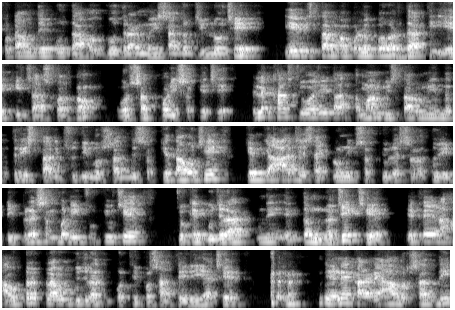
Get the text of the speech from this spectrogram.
છોટાઉદેપુર, દાહોદ, ગોધરા મહીસાગર જિલ્લો છે. એ વિસ્તારમાં પણ લગભગ અડધાથી એક ઇંચ આસપાસનો વરસાદ પડી શકે છે. એટલે ખાસ જોવા જઈએ તો આ તમામ વિસ્તારોની અંદર ત્રીસ તારીખ સુધી વરસાદની શક્યતાઓ છે. કેમ કે આ જે સાયક્લોનિક સર્ક્યુલેશન હતું એ ડિપ્રેશન બની ચૂક્યું છે. જો કે ગુજરાતની એકદમ નજીક છે એટલે એના આઉટર ક્લાઉડ ગુજરાત ઉપરથી પસાર થઈ રહ્યા છે. એને કારણે આ વરસાદની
